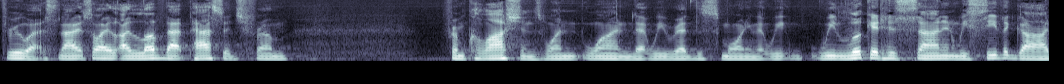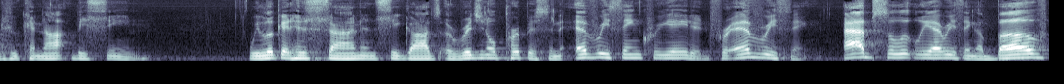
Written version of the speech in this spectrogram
through us. And I, so I, I love that passage from, from Colossians 1 1 that we read this morning that we, we look at His Son and we see the God who cannot be seen. We look at His Son and see God's original purpose in everything created, for everything absolutely everything, above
